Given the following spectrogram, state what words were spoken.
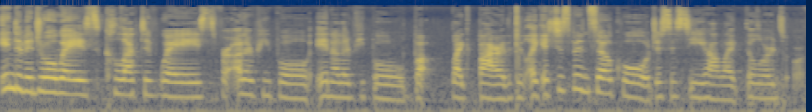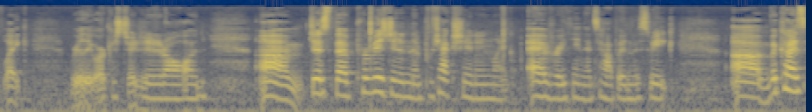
individual ways, collective ways for other people, in other people, but like by other people. Like it's just been so cool just to see how like the Lord's like really orchestrated it all and um, just the provision and the protection and like everything that's happened this week. Um, because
